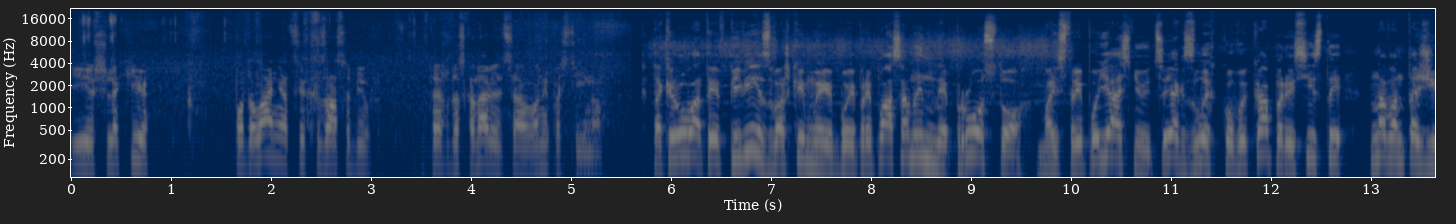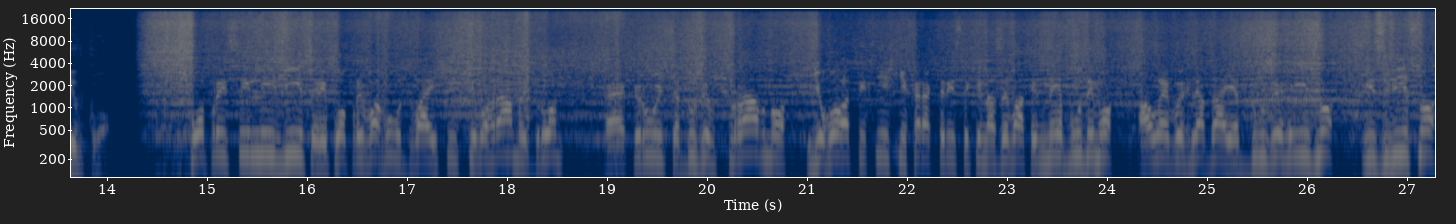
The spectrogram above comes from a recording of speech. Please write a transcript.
і шляхи подолання цих засобів теж вдосконалюються вони постійно. Та керувати FPV з важкими боєприпасами непросто. Майстри пояснюють, це як з легковика пересісти на вантажівку. Попри сильний вітер і попри вагу 2,6 кілограми, дрон е, керується дуже вправно. Його технічні характеристики називати не будемо, але виглядає дуже грізно і, звісно,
